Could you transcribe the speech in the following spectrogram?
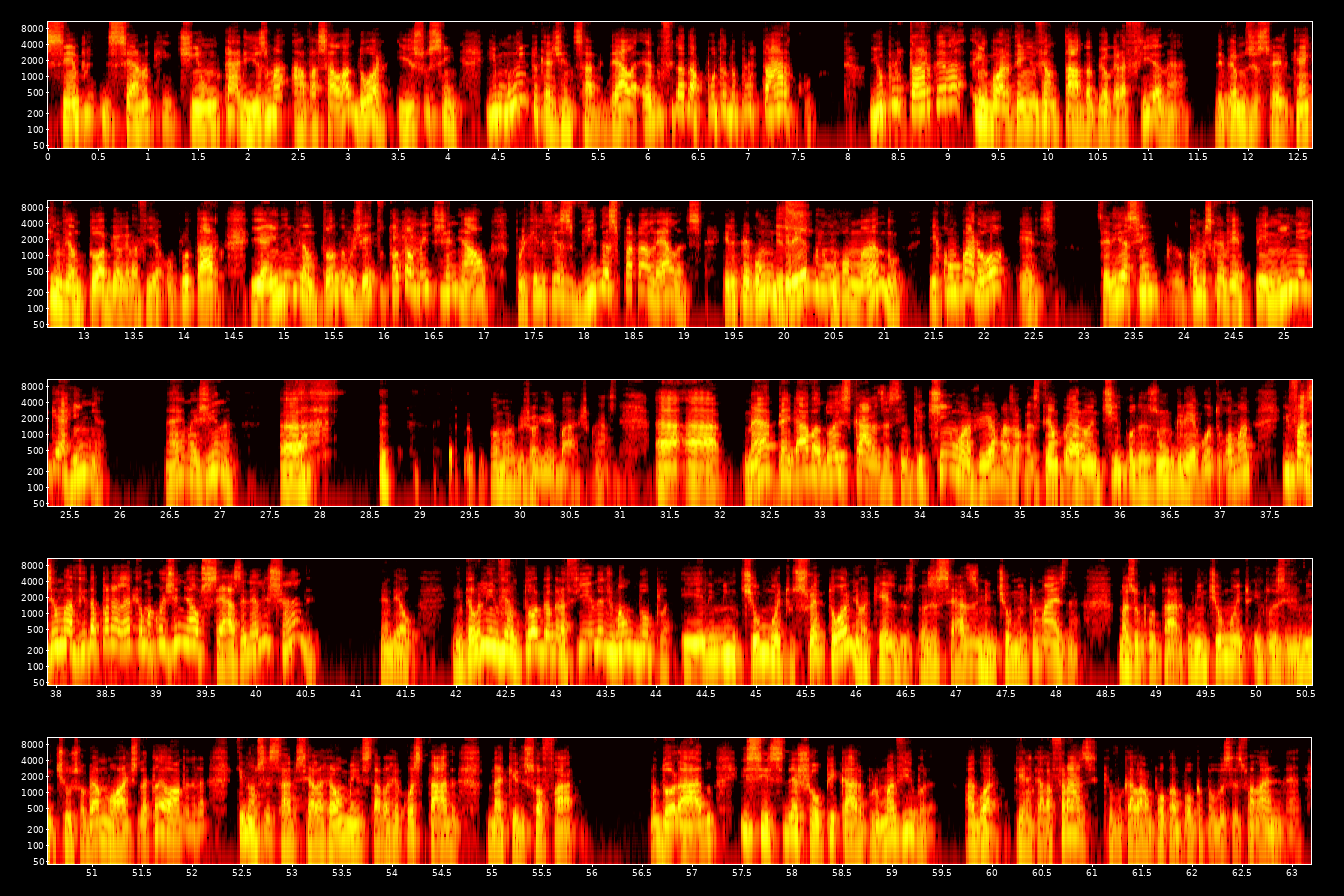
sempre disseram que tinha um carisma avassalador, isso sim. E muito que a gente sabe dela é do filho da puta do Plutarco. E o Plutarco, era, embora tenha inventado a biografia, né? Devemos isso a ele. Quem é que inventou a biografia? O Plutarco. E ainda inventou de um jeito totalmente genial, porque ele fez vidas paralelas. Ele pegou um isso. grego e um romano e comparou eles. Seria assim como escrever Peninha e Guerrinha. Né? Imagina. Uh, como eu me joguei baixo com essa. Ah, ah, né? Pegava dois caras assim que tinham a ver, mas ao mesmo tempo eram antípodas, um grego, outro romano, e fazia uma vida paralela, que é uma coisa genial, César e Alexandre, entendeu? Então ele inventou a biografia ainda de mão dupla, e ele mentiu muito. Suetônio, aquele dos Doze Césares, mentiu muito mais, né? Mas o Plutarco mentiu muito, inclusive mentiu sobre a morte da Cleópatra, que não se sabe se ela realmente estava recostada naquele sofá dourado e se se deixou picar por uma víbora. Agora, tem aquela frase que eu vou calar um pouco a boca para vocês falarem, né?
